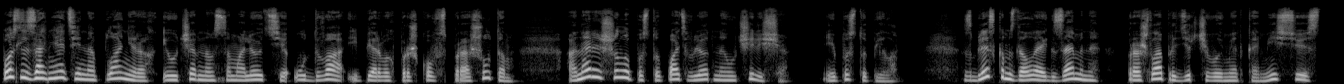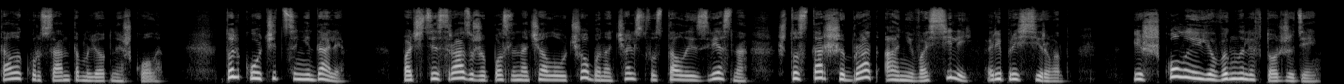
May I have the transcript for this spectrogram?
После занятий на планерах и учебном самолете У-2 и первых прыжков с парашютом она решила поступать в летное училище и поступила. С блеском сдала экзамены, прошла придирчивую медкомиссию и стала курсантом летной школы. Только учиться не дали. Почти сразу же после начала учебы начальству стало известно, что старший брат Ани Василий репрессирован. Из школы ее выгнали в тот же день.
